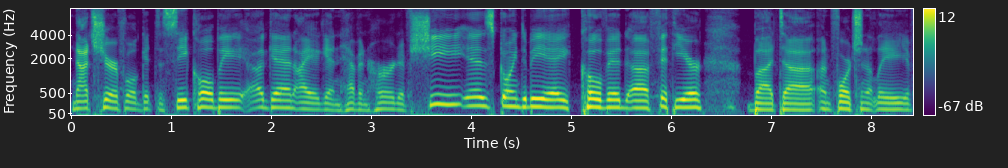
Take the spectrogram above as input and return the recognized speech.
Not sure if we'll get to see Colby again. I, again, haven't heard if she is going to be a COVID uh, fifth year, but uh, unfortunately, if,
